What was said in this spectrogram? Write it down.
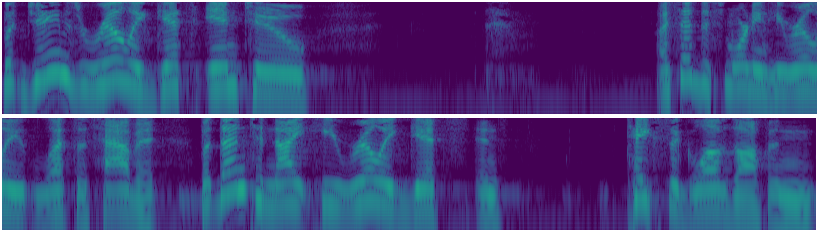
But James really gets into. I said this morning he really lets us have it, but then tonight he really gets and takes the gloves off and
